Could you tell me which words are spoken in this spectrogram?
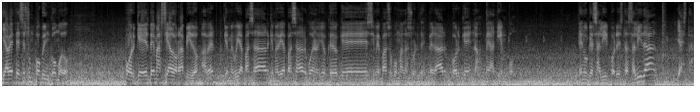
Y a veces es un poco incómodo porque es demasiado rápido. A ver, que me voy a pasar, que me voy a pasar. Bueno, yo creo que si me paso con mala suerte. Esperar porque no, me da tiempo. Tengo que salir por esta salida. Ya está.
